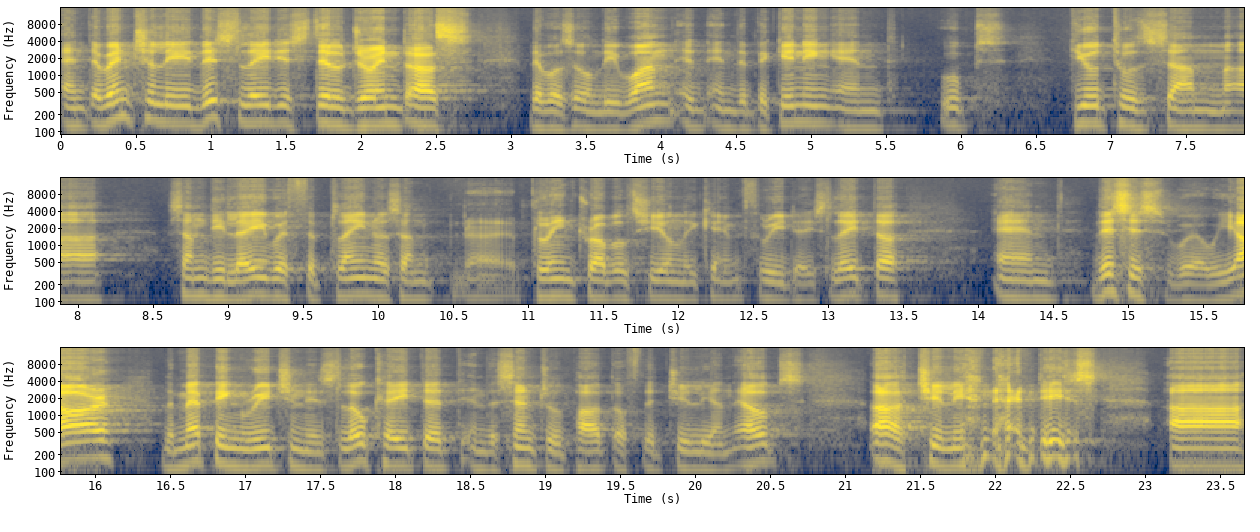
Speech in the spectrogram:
and eventually this lady still joined us. There was only one in, in the beginning and oops, due to some, uh, some delay with the plane or some uh, plane trouble, she only came three days later. And this is where we are. The mapping region is located in the central part of the Chilean Alps, uh, Chilean Andes. Uh,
